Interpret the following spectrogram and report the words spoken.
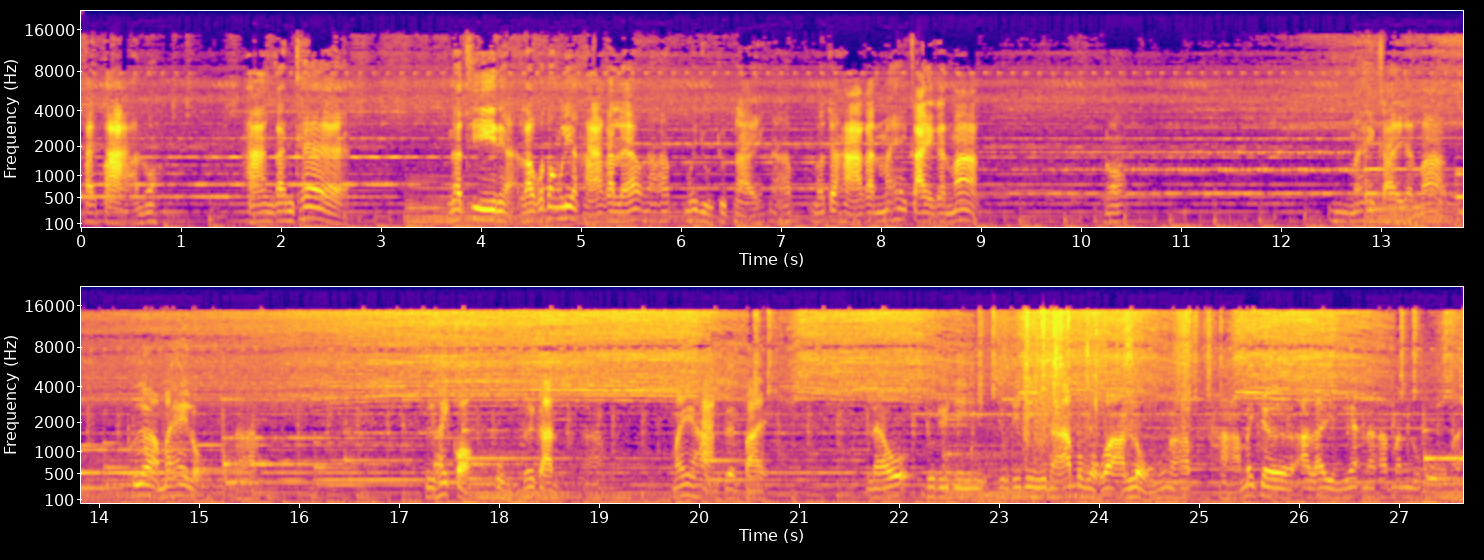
ไปป่าเนาะห่างกันแค่นาทีเนี่ยเราก็ต้องเรียกหากันแล้วนะครับ เมื่ออยู่จุดไหนนะครับ เราจะหากันไม่ให้ไกลกันมากเนาะอืมไม่ให้ไกลกันมาก เพื่อไม่ให้หลงนะครับคือให้เกาะกลุ่มด้วยกันนะครับไม่ให้ห่างเกินไป แล้วอยู่ดีๆอยู่ดีๆนะมาบอกว่าหลงนะครับ หาไม่เจออะไรอย่างเงี้ยนะครับ มันโอ้โหมัน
